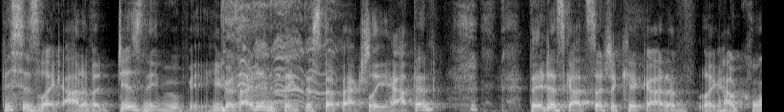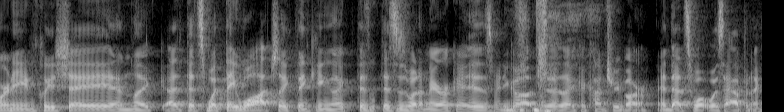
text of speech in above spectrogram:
This is like out of a Disney movie. He goes, I didn't think this stuff actually happened. They just got such a kick out of like how corny and cliche and like uh, that's what they watch, like thinking like this, this is what America is when you go out to like a country bar. And that's what was happening.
